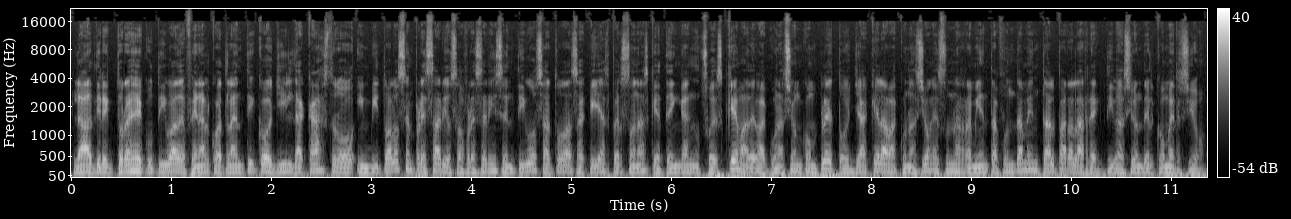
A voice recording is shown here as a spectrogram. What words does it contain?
La directora ejecutiva de Fenalco Atlántico, Gilda Castro, invitó a los empresarios a ofrecer incentivos a todas aquellas personas que tengan su esquema de vacunación completo, ya que la vacunación es una herramienta fundamental para la reactivación del comercio.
